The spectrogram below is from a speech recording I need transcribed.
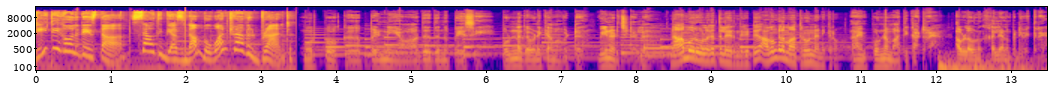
GT Holidays தான். South India's number one travel brand. முற்போக்கு பெண்ணியம் அது இதுன்னு பேசி பொண்ணை கவனிக்காம விட்டு வீணடிச்சிட்டல நாம ஒரு உலகத்துல இருந்துகிட்டு அவங்கள மாத்தணும்னு நினைக்கிறோம். நான் என் பொண்ணை மாத்தி காட்டுறேன். அவளை உனக்கு கல்யாணம் பண்ணி வைக்கிறேன்.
